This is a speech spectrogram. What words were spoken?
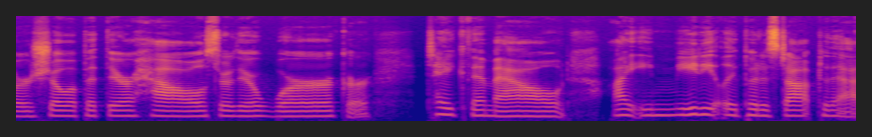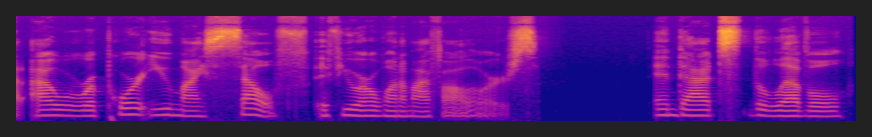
or show up at their house or their work or take them out, I immediately put a stop to that. I will report you myself if you are one of my followers. And that's the level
